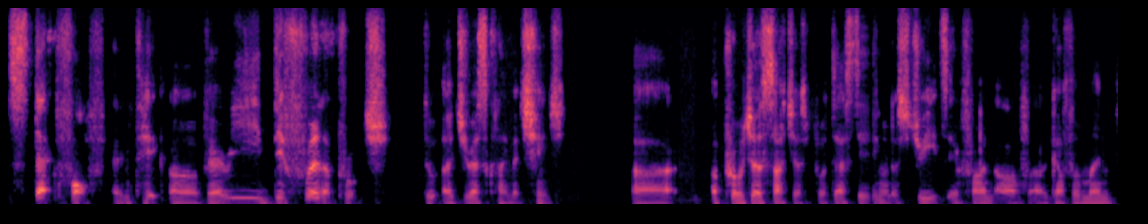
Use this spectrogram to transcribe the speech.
step forth and take a very different approach to address climate change. Uh, approaches such as protesting on the streets in front of uh, government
